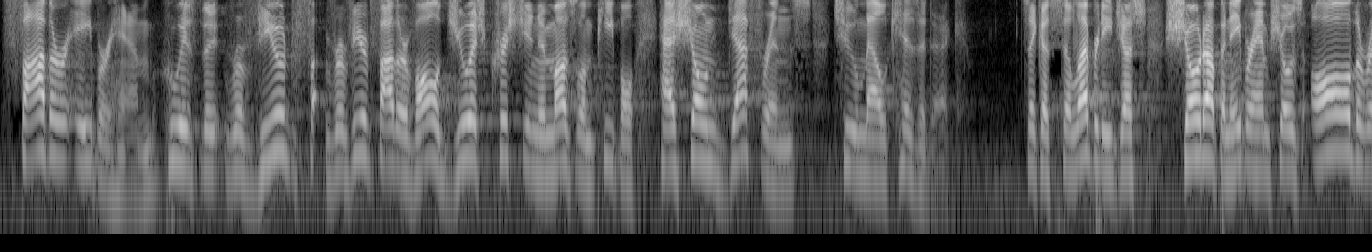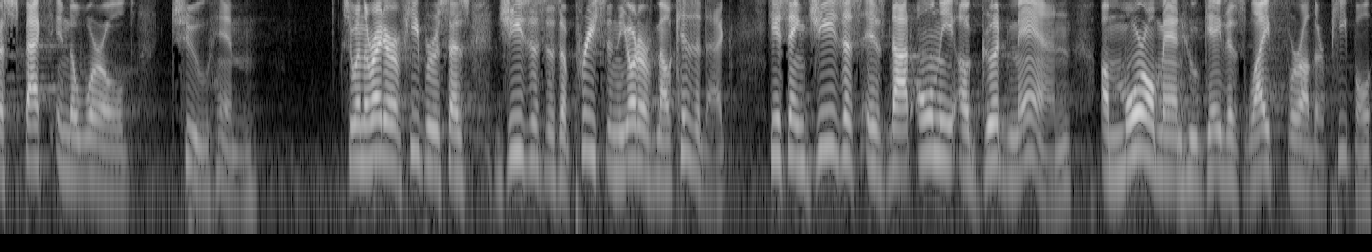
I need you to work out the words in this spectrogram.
Father Abraham, who is the revered, revered father of all Jewish, Christian, and Muslim people, has shown deference to Melchizedek. It's like a celebrity just showed up, and Abraham shows all the respect in the world to him. So when the writer of Hebrews says Jesus is a priest in the order of Melchizedek, he is saying Jesus is not only a good man, a moral man who gave his life for other people,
